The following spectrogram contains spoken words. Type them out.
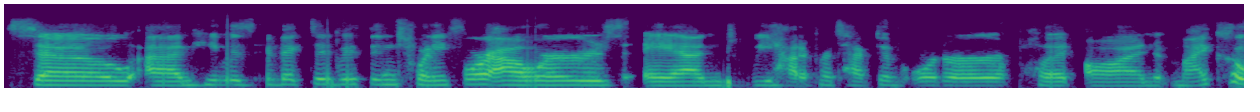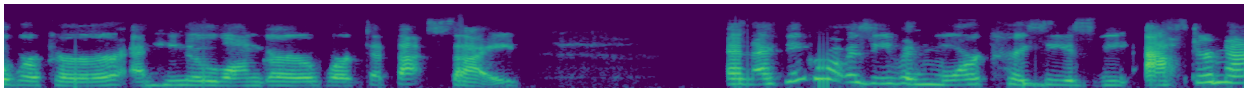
So um, he was evicted within 24 hours, and we had a protective order put on my coworker, and he no longer worked at that site and I think what was even more crazy is the aftermath.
